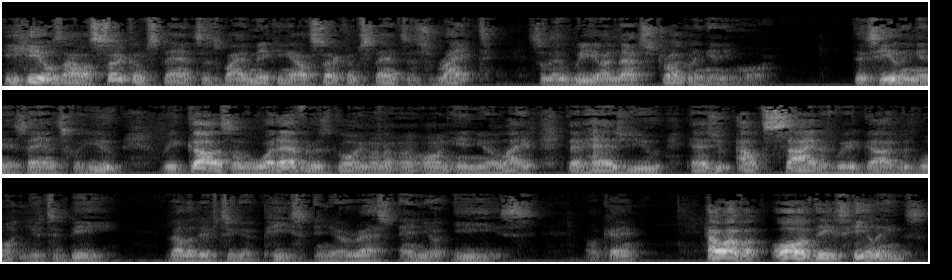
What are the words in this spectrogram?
He heals our circumstances by making our circumstances right so that we are not struggling anymore. There's healing in his hands for you, regardless of whatever is going on, on in your life that has you, has you outside of where God would want you to be relative to your peace and your rest and your ease. Okay. However, all of these healings,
